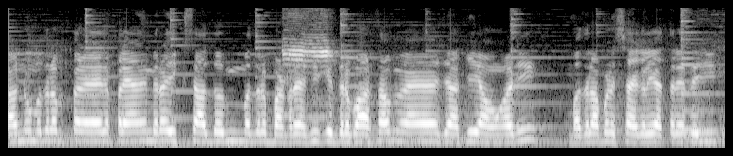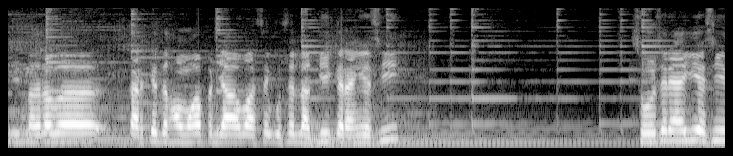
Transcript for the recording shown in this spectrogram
ਸਾਨੂੰ ਮਤਲਬ ਪਲਾਨ ਮੇਰਾ 1 ਸਾਲ ਤੋਂ ਮਤਲਬ ਬਣ ਰਿਹਾ ਸੀ ਕਿ ਦਰਬਾਰ ਸਾਹਿਬ ਮੈਂ ਜਾ ਕੇ ਆਉਂਗਾ ਜੀ। ਮਤਲਬ ਆਪਣੇ ਸਾਈਕਲ ਯਾਤਰਾ ਤੇ ਜੀ, ਮਤਲਬ ਕਰਕੇ ਦਿਖਾਉਂਗਾ ਪੰਜਾਬ ਵਾਸਤੇ ਕੁਝ ਅਲੱਗ ਹੀ ਕਰਾਂਗੇ ਅਸੀਂ। ਸੋਚ ਰਹੇ ਹਾਂ ਅਸੀਂ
